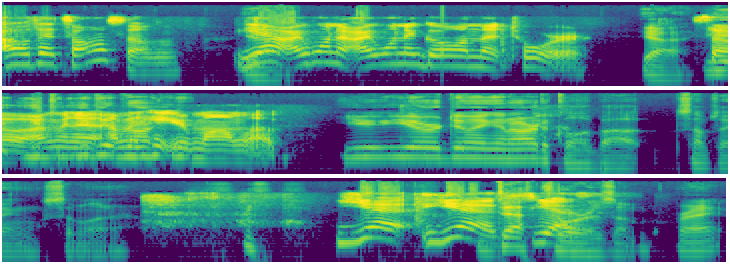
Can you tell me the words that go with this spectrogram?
Oh, that's awesome. Yeah, Yeah. I want to. I want to go on that tour. Yeah. So you- you- I'm gonna. I'm gonna an- hit your mom up. You you're doing an article about something similar. Yeah. Yes. Death yes. tourism, right?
